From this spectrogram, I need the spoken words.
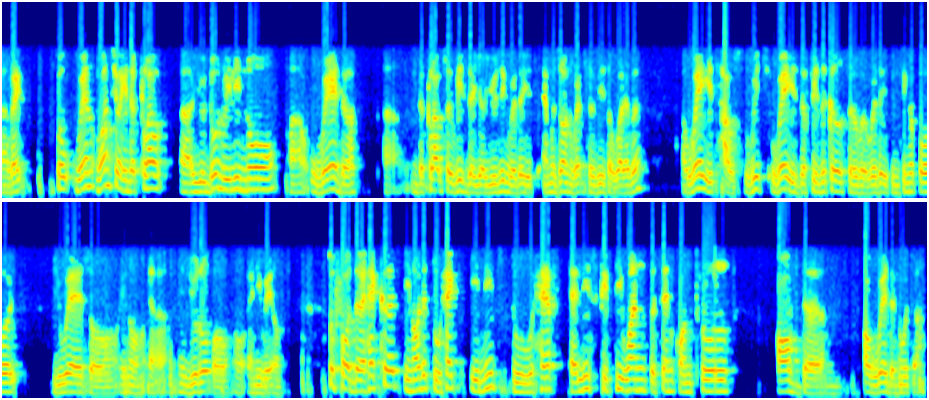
Uh, right? So when once you're in the cloud, uh, you don't really know uh, where the uh, the cloud service that you're using, whether it's Amazon Web Service or whatever, uh, where it's housed, which where is the physical server, whether it's in Singapore, US, or you know uh, Europe or, or anywhere else. So for the hacker, in order to hack, it needs to have at least 51% control of the of where the nodes are,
